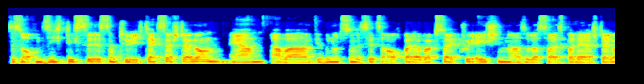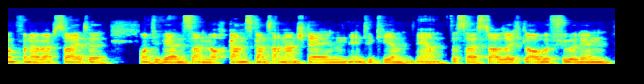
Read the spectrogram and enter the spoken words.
Das offensichtlichste ist natürlich Texterstellung, ja, aber wir benutzen das jetzt auch bei der Website Creation, also das heißt bei der Erstellung von der Webseite und wir werden es an noch ganz, ganz anderen Stellen integrieren. Ja, das heißt also, ich glaube, für den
